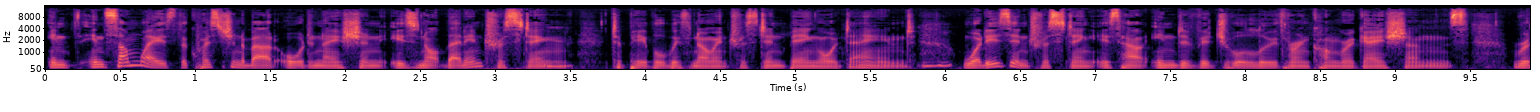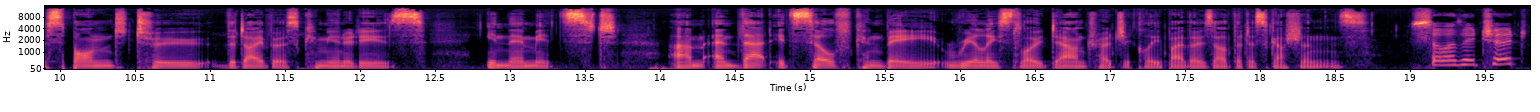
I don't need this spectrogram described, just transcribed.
in, in some ways, the question about ordination is not that interesting to people with no interest in being ordained. What is interesting is how individual Lutheran congregations respond to the diverse communities in their midst. Um, and that itself can be really slowed down tragically by those other discussions. So are there church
